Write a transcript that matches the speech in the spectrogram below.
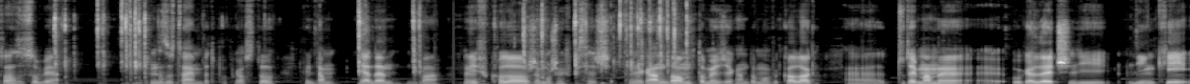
To nazwę sobie, nazwę to embed po prostu, czyli dam 1, 2, no i w kolorze możemy wpisać random, to będzie randomowy kolor. E, tutaj mamy e, URL, czyli linki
